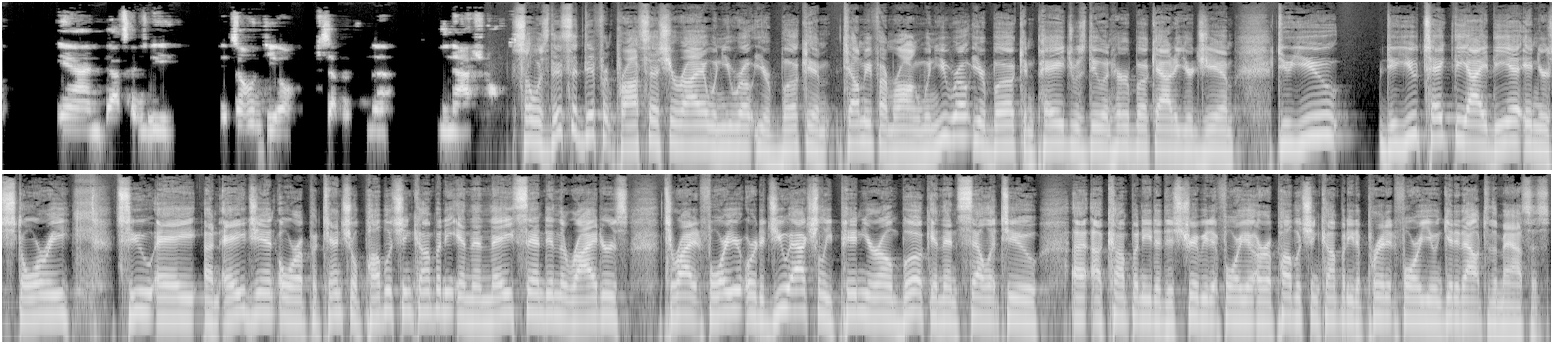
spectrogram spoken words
and that's going to be its own deal separate from the the national. So was this a different process, Uriah, when you wrote your book? And tell me if I'm wrong. When you wrote your book and Paige was doing her book out of your gym, do you do you take the idea in your story to a an agent or a potential publishing company and then they send in the writers to write it for you? Or did you actually pin your own book and then sell it to a, a company to distribute it for you or a publishing company to print it for you and get it out to the masses?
